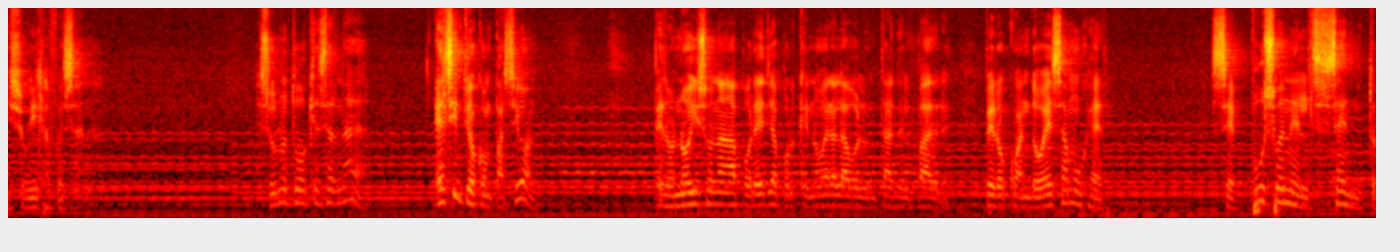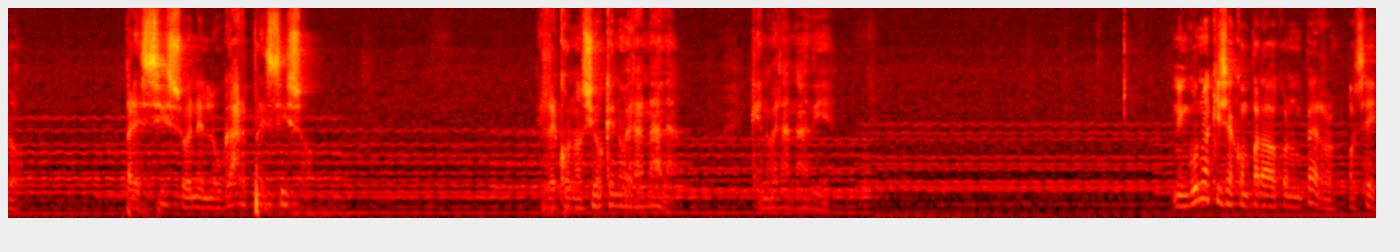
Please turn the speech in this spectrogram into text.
y su hija fue sana. Jesús no tuvo que hacer nada. Él sintió compasión pero no hizo nada por ella porque no era la voluntad del Padre. Pero cuando esa mujer se puso en el centro preciso, en el lugar preciso, y reconoció que no era nada, que no era nadie. Ninguno aquí se ha comparado con un perro, ¿o sí?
